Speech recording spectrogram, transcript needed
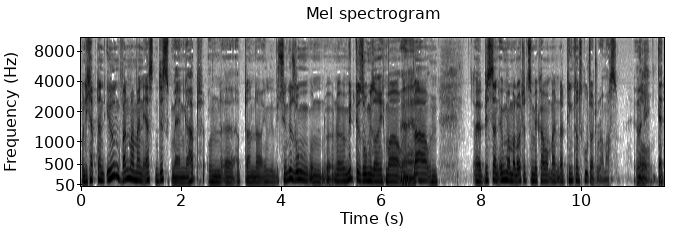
Und ich habe dann irgendwann mal meinen ersten Discman gehabt und äh, habe dann da irgendwie ein bisschen gesungen und äh, mitgesungen, sag ich mal, und ja. bla. Und äh, bis dann irgendwann mal Leute zu mir kamen und meinten, das klingt ganz gut, was du da machst. So. Das,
